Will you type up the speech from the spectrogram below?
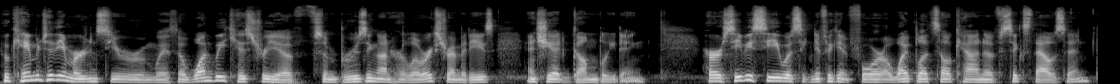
who came into the emergency room with a one week history of some bruising on her lower extremities and she had gum bleeding. Her CBC was significant for a white blood cell count of 6,000.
